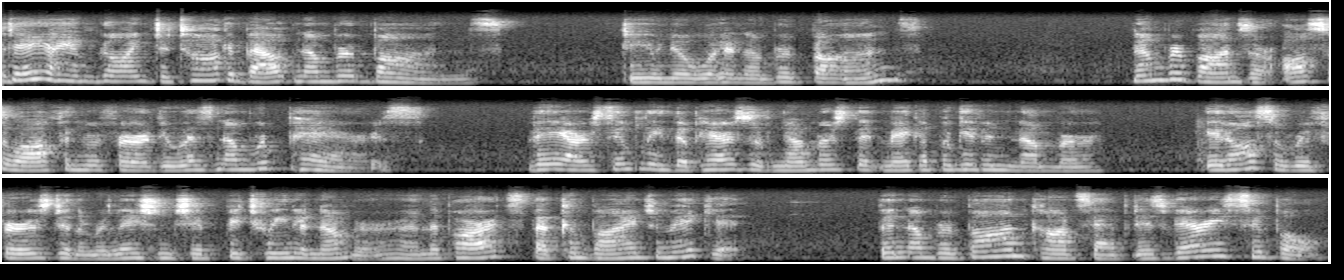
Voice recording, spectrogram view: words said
Today I am going to talk about number bonds. Do you know what are number bonds? Number bonds are also often referred to as number pairs. They are simply the pairs of numbers that make up a given number. It also refers to the relationship between a number and the parts that combine to make it. The number bond concept is very simple.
